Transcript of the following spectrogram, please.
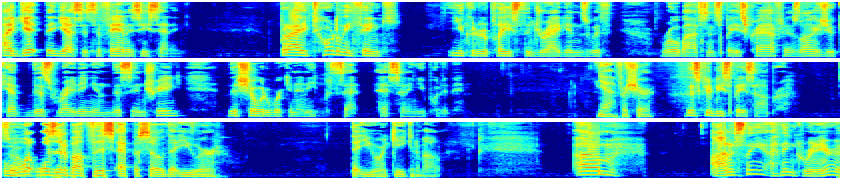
I get that yes, it's a fantasy setting, but I totally think you could replace the dragons with robots and spacecraft. And as long as you kept this writing and this intrigue, this show would work in any set as setting you put it in. Yeah, for sure. This could be space opera. well, what was it about this episode that you were that you were geeking about? Um, honestly, I think Rhaenyra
